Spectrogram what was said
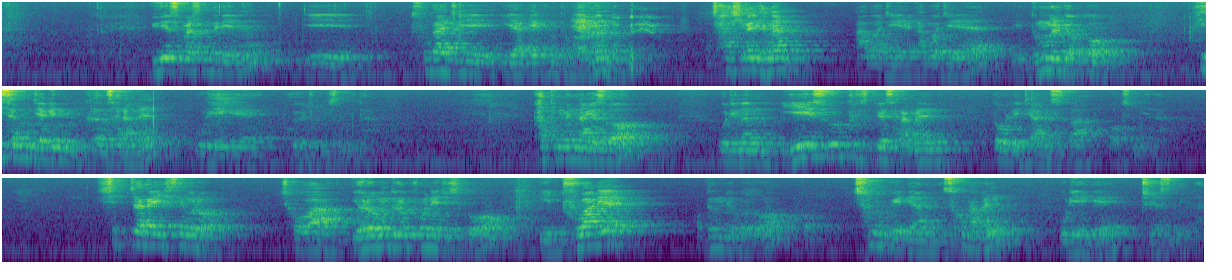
위에서 말씀드린 이 두 가지 이야기의 공통점은 자식을 향한 아버지의 아버지의 이 눈물겹고 희생적인 그런 사랑을 우리에게 보여주고 있습니다. 같은 맥락에서 우리는 예수 그리스도의 사랑을 떠올리지 않을 수가 없습니다. 십자가의 희생으로 저와 여러분들을 구원해 주시고 이 부활의 능력으로 천국에 대한 소망을 우리에게 주셨습니다.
